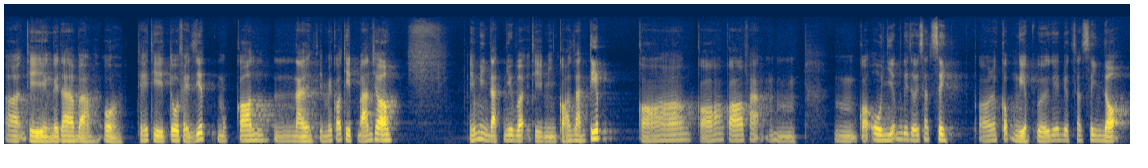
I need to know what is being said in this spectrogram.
à, thì người ta bảo, ồ thế thì tôi phải giết một con này thì mới có thịt bán cho ông. Nếu mình đặt như vậy thì mình có gián tiếp, có có có phạm có ô nhiễm cái giới sát sinh có cộng nghiệp với cái việc sát sinh đó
